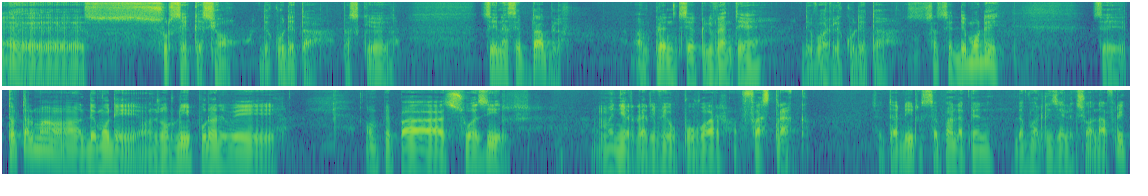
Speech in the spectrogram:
euh, sur ces questions de coup d'État. Parce que c'est inacceptable, en plein siècle XXI, de voir les coups d'État. Ça, c'est démodé. C'est totalement démodé. Aujourd'hui, pour arriver, on ne peut pas choisir une manière d'arriver au pouvoir fast track. C'est-à-dire, ce n'est pas la peine d'avoir des élections en Afrique.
